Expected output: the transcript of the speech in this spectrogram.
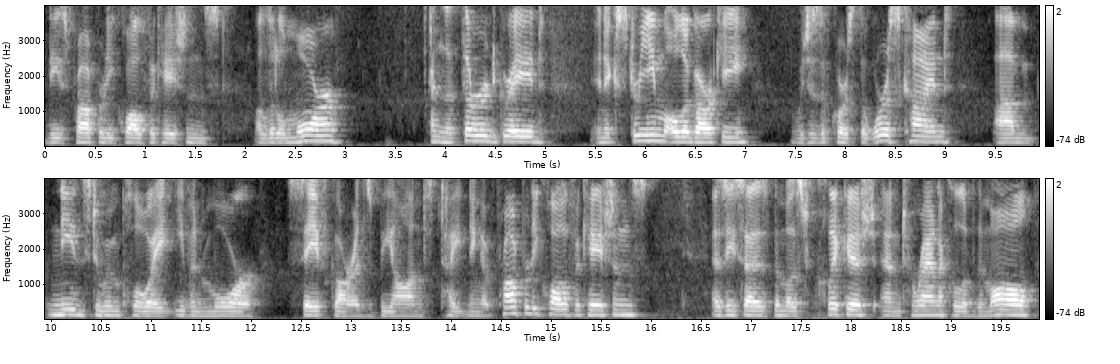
these property qualifications a little more. And the third grade, an extreme oligarchy, which is, of course, the worst kind, um, needs to employ even more safeguards beyond tightening of property qualifications. As he says, the most cliquish and tyrannical of them all,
